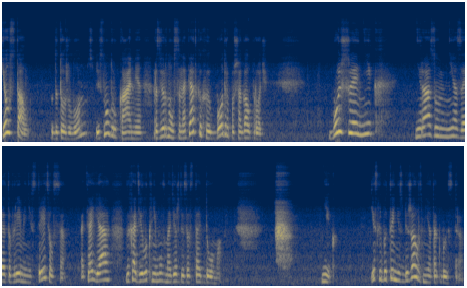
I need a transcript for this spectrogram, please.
Я устал, подытожил он, сплеснул руками, развернулся на пятках и бодро пошагал прочь. Больше Ник ни разу мне за это время не встретился, хотя я заходила к нему в надежде застать дома. Ник, если бы ты не сбежал от меня так быстро,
